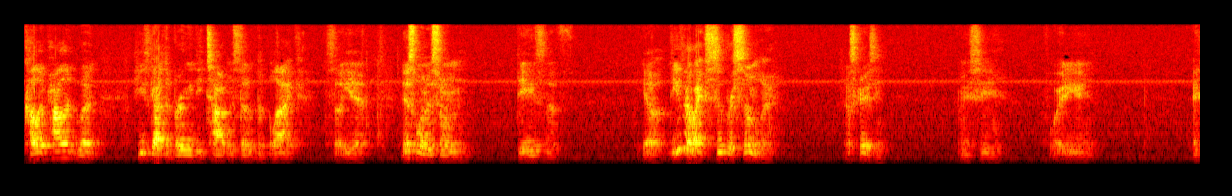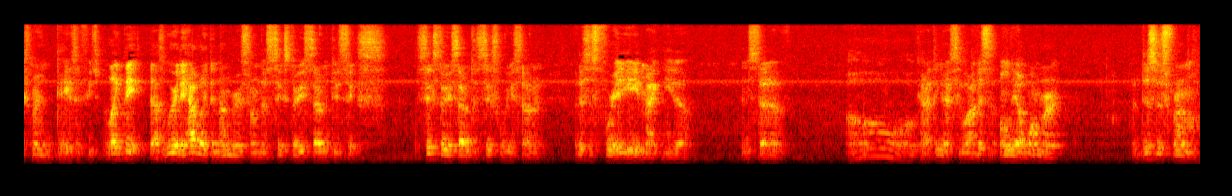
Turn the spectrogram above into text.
color palette, but he's got the burgundy top instead of the black. So yeah, this one is from Days of. Yo, these are like super similar. That's crazy. Let me see, 488. X-Men Days of Future. Like they, that's weird. They have like the numbers from the 637 to 6, 637 to 647. But this is 488 Magneto instead of. Oh, okay. I think I see why. This is only at Walmart. But this is from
